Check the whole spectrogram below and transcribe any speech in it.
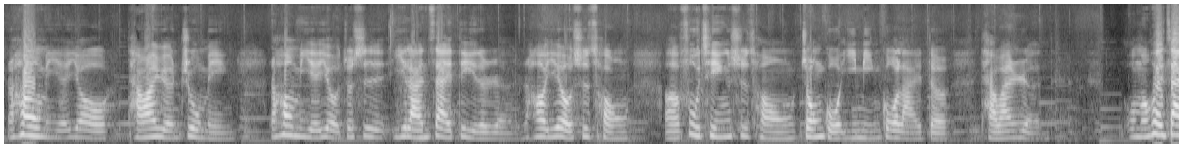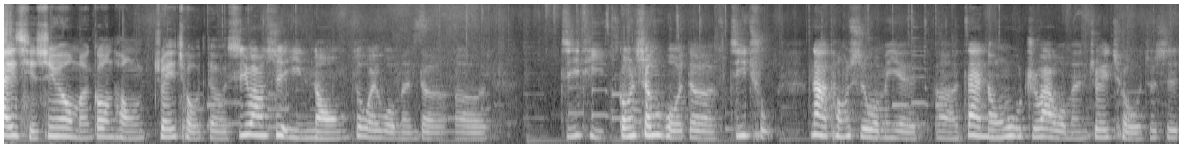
然后我们也有台湾原住民，然后我们也有就是宜兰在地的人，然后也有是从。呃，父亲是从中国移民过来的台湾人。我们会在一起，是因为我们共同追求的，希望是以农作为我们的呃集体工生活的基础。那同时，我们也呃在农务之外，我们追求就是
